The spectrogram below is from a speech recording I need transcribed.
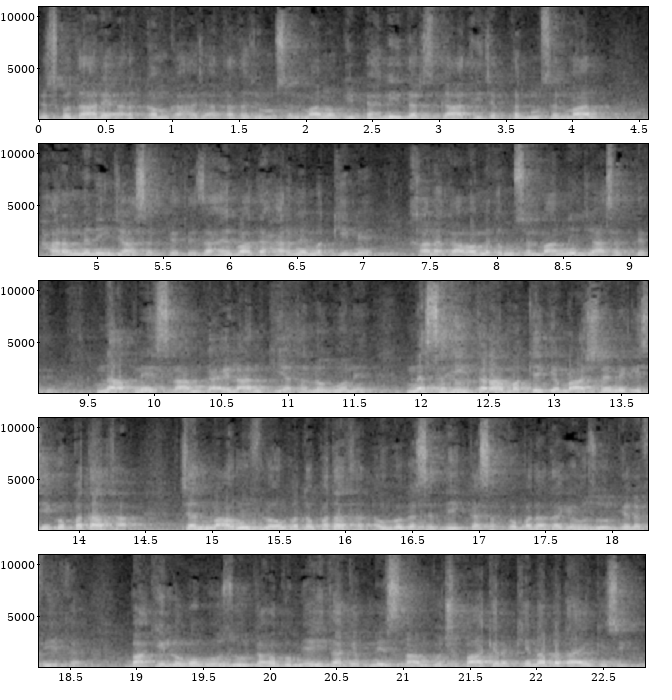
جس کو دار ارقم کہا جاتا تھا، جو مسلمانوں کی پہلی درسگاہ تھی، جب تک مسلمان حرم میں نہیں جا سکتے تھے۔ ظاہر بات ہے، حرم مکی میں، خانہ کعبہ میں تو مسلمان نہیں جا سکتے تھے۔ نہ اپنے اسلام کا اعلان کیا تھا لوگوں نے، نہ صحیح طرح مکے کے معاشرے میں کسی کو پتہ تھا۔ چند معروف لوگوں کا تو پتہ تھا۔ ابوبکر صدیق کا سب کو پتہ تھا کہ حضور کے رفیق ہے باقی لوگوں کو حضور کا حکم یہی تھا کہ اپنے اسلام کو چھپا کے رکھیں، نہ بتائیں کسی کو۔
